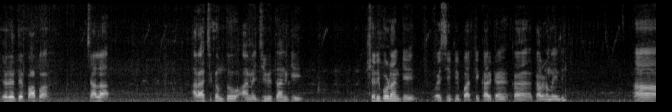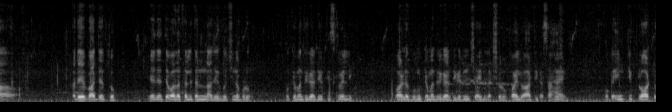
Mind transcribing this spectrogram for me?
ఎవరైతే పాప చాలా అరాచకంతో ఆమె జీవితానికి చనిపోవడానికి వైసీపీ పార్టీ కార్యక కారణమైంది. ఆ అదే బాధ్యతతో ఏదైతే వాళ్ళ తల్లిదండ్రులు నా దగ్గరికి వచ్చినప్పుడు ముఖ్యమంత్రి గారి దగ్గర తీసుకువెళ్ళి వాళ్ళకు ముఖ్యమంత్రి గారి దగ్గర నుంచి ఐదు లక్షల రూపాయలు ఆర్థిక సహాయం ఒక ఇంటి ప్లాట్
